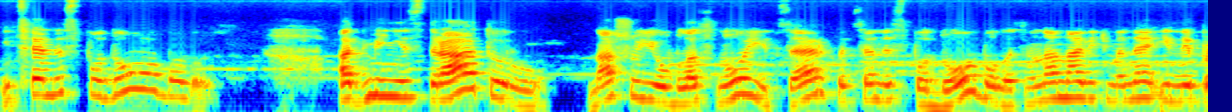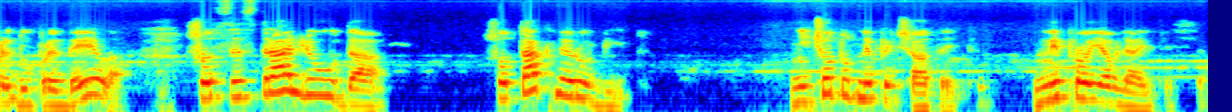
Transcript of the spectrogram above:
І це не сподобалось. Адміністратору нашої обласної церкви це не сподобалось. Вона навіть мене і не предупредила, що сестра Люда, що так не робіть. Нічого тут не печатайте, не проявляйтеся.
